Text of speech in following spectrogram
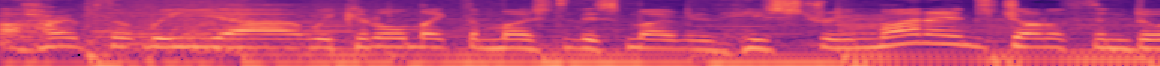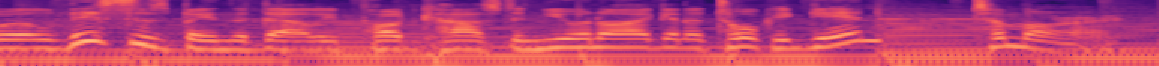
I hope that we uh, we can all make the most of this moment in history. My name's Jonathan Doyle. This has been the Daily Podcast, and you and I are going to talk again tomorrow.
